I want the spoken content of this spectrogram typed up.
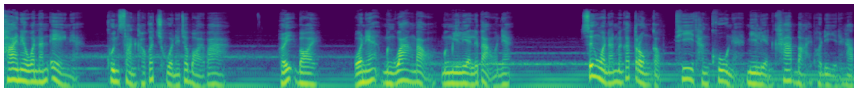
ภายในวันนั้นเองเนี่ย คุณซันเขาก็ชวนในเจ้าบอยว่า เฮ้ยบอยวันเนี้ยมึงว่างเปล่า มึงมีเรียนหรือเปล่าวันเนี้ย ซึ่งวันนั้นมันก็ตรงกับที่ทั้งคู่เนี่ยมีเรียนคาบบ่ายพอดีนะครับ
